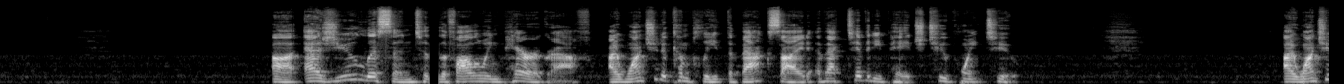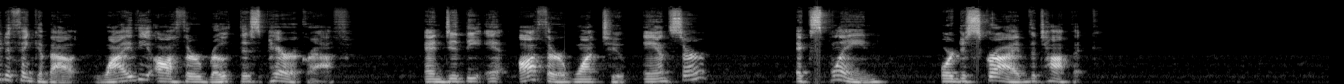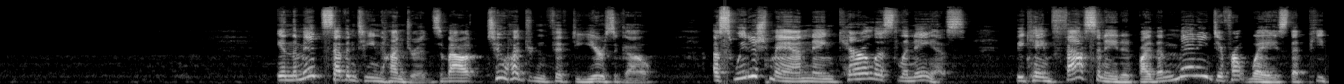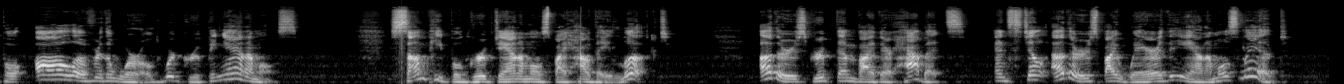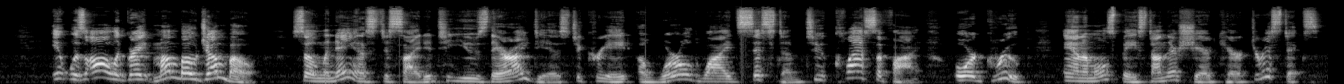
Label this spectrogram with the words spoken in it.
uh, as you listen to the following paragraph, I want you to complete the backside of activity page 2.2. I want you to think about why the author wrote this paragraph and did the author want to answer, explain, or describe the topic? In the mid 1700s, about 250 years ago, a Swedish man named Carolus Linnaeus became fascinated by the many different ways that people all over the world were grouping animals. Some people grouped animals by how they looked, others grouped them by their habits, and still others by where the animals lived. It was all a great mumbo jumbo, so Linnaeus decided to use their ideas to create a worldwide system to classify or group animals based on their shared characteristics.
